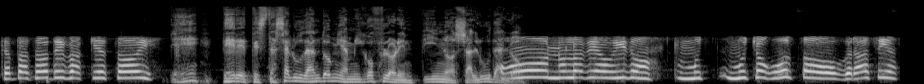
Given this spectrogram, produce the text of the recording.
¿Qué pasó, Diva? Aquí estoy. Eh, Tere, te está saludando mi amigo Florentino. Salúdalo. Oh, no lo había oído. Mu- mucho gusto, gracias.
